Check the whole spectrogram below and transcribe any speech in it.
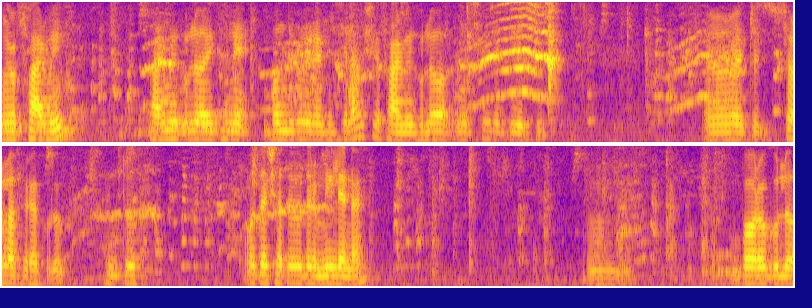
আমার ফার্মিং, ফার্মিংগুলো এখানে বন্দি করে রেখেছিলাম, সেই ফার্মিংগুলো আমি ছেড়ে দিয়েছি। ওরা একটু চলাফেরা করুক, কিন্তু ওদের সাথে ওদের মিলে না। বড়গুলো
